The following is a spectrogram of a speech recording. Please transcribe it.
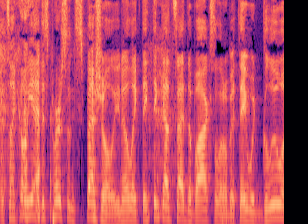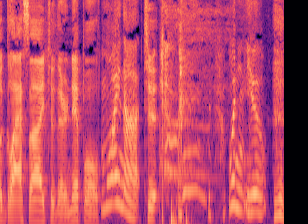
It's like, oh yeah, this person's special. You know, like they think outside the box a little bit. They would glue a glass eye to their nipple Why not? to. Wouldn't you? you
